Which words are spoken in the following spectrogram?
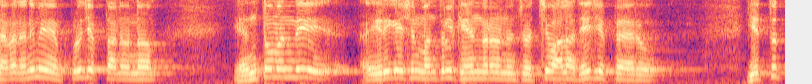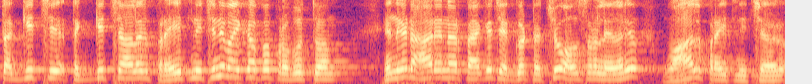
సెవెన్ అని మేము ఎప్పుడు చెప్తానే ఉన్నాం. ఎంతోమంది ఇరిగేషన్ మంత్రులు కేంద్రం నుంచి వచ్చి వాళ్ళు అదే చెప్పారు. ఎత్తు తగ్గించి తగ్గించాలని ప్రయత్నించింది వైకాపా ప్రభుత్వం. ఎందుకంటే ఆర్ఎన్ఆర్ ప్యాకేజ్ ఎగ్గొట్టచ్చు అవసరం లేదని వాళ్ళు ప్రయత్నించారు.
